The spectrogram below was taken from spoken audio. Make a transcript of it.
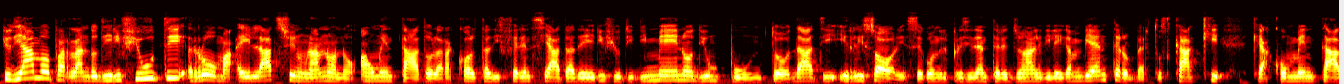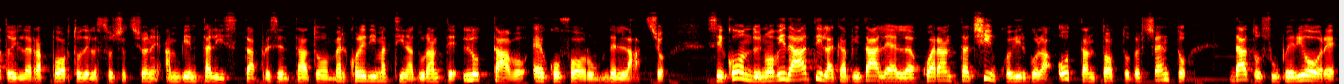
Chiudiamo parlando di rifiuti. Roma e il Lazio in un anno hanno aumentato la raccolta differenziata dei rifiuti di meno di un punto, dati irrisori, secondo il presidente regionale di Lega Ambiente, Roberto Scacchi, che ha commentato il rapporto dell'associazione ambientalista presentato mercoledì mattina durante l'ottavo Ecoforum del Lazio. Secondo i nuovi dati, la capitale è al 45,88%, dato superiore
